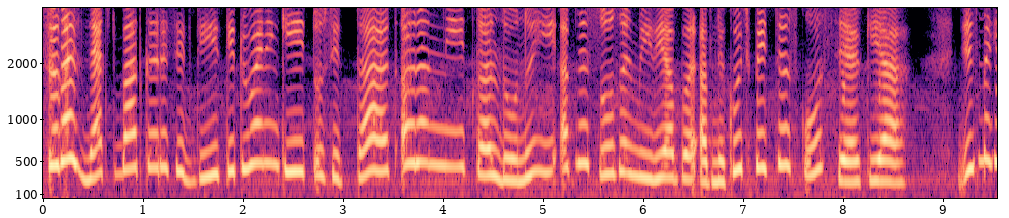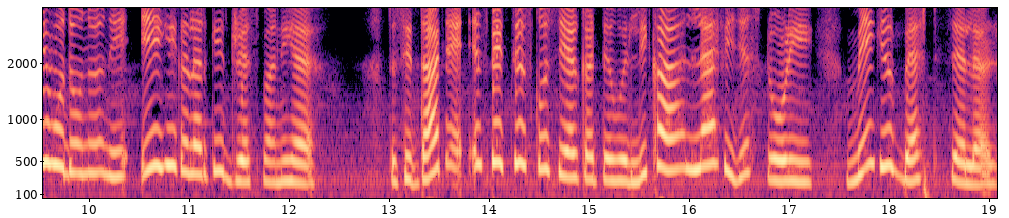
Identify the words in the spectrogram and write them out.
so guys next बात करें सिद्दीक की ट्रेनिंग की तो सिद्धार्थ और अमनीत कल दोनों ही अपने सोशल मीडिया पर अपने कुछ पिक्चर्स को शेयर किया। जिसमें कि वो दोनों ने एक ही कलर की ड्रेस पहनी है। तो सिद्धार्थ ने इस पिक्चर्स को शेयर करते हुए लिखा life is a story make your best seller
